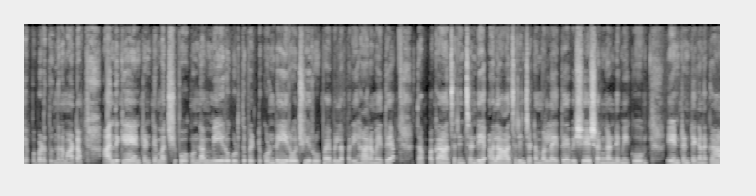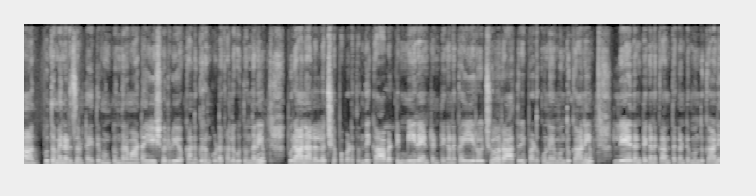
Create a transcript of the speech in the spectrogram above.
చెప్పబడుతుందన్నమాట. అందుకే ఏంటంటే మర్చిపోకుండా మీరు గుర్తుపెట్టుకోండి. ఈరోజు ఈ రూపాయి బిల్ల పరిహారం అయితే తప్పక ఆచరించండి. అలా ఆచరించడం వల్ల అయితే విశేషంగా అండి మీకు ఏంటంటే కనుక అద్భుతమైన రిజల్ట్ అయితే ఉంటుందన్నమాట. ఈశ్వరు ఈశ్వరుడి యొక్క అనుగ్రహం కూడా కలుగుతుందని పురాణాలలో చెప్పబడుతుంది. కాబట్టి మీరేంటంటే కనుక ఈరోజు రాత్రి పడుకునే ముందు కానీ లేదంటే కనుక అంతకంటే ముందు కానీ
